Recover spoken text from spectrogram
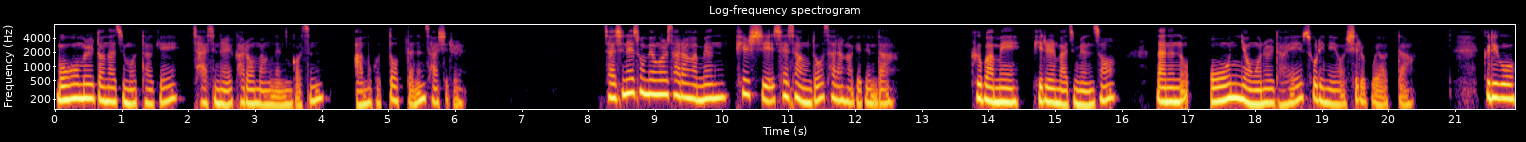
모험을 떠나지 못하게 자신을 가로막는 것은 아무것도 없다는 사실을. 자신의 소명을 사랑하면 필시 세상도 사랑하게 된다. 그 밤에 비를 맞으면서 나는 온 영혼을 다해 소리내어 시를 보였다. 그리고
